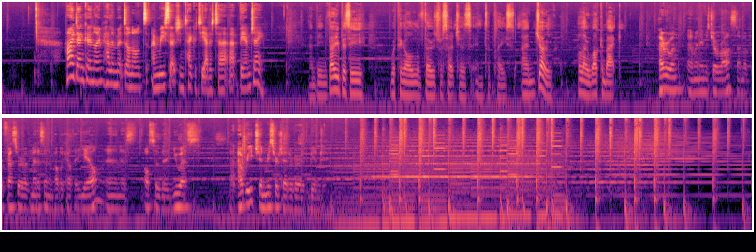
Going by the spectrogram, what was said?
Hi, Duncan. I'm Helen Macdonald. I'm research integrity editor at BMJ. And being very busy whipping all of those researchers into place. And Joe, hello, welcome back. Hi, everyone. Uh, my name is Joe Ross. I'm a professor of medicine and public health at Yale and is also the U.S. Uh, outreach and research editor at the BMJ.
